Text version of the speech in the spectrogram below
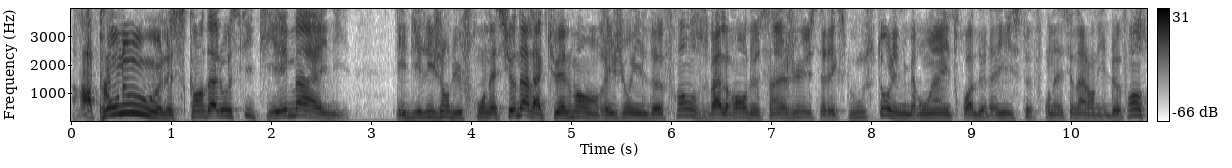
Rappelons-nous le scandale aussi qui émaille les dirigeants du Front National actuellement en région Île-de-France, Valran de Saint-Just, Alex Lousteau, les numéros 1 et 3 de la liste Front National en Île-de-France,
